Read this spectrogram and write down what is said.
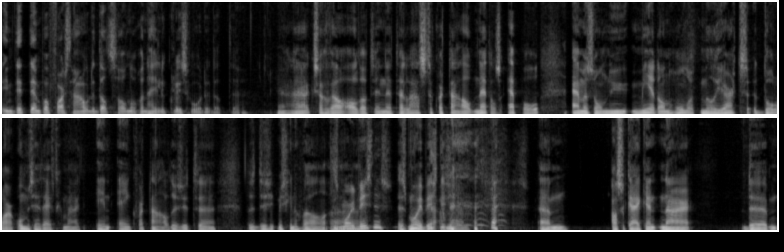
in dit tempo vasthouden, dat zal nog een hele klus worden. Dat, ja, nou ik zag wel al dat in het laatste kwartaal, net als Apple, Amazon nu meer dan 100 miljard dollar omzet heeft gemaakt in één kwartaal. Dus het, uh, er zit misschien nog wel. Het is uh, mooie business. Het is mooie business, ja. ja. um, als we kijken naar de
